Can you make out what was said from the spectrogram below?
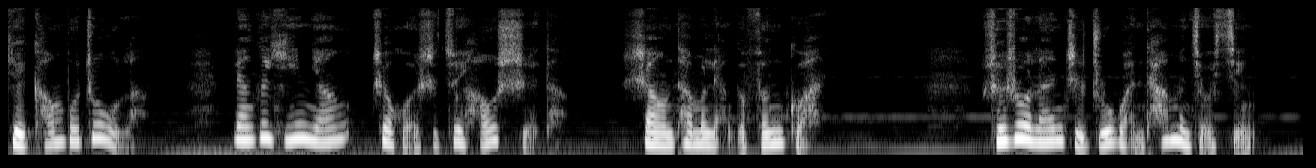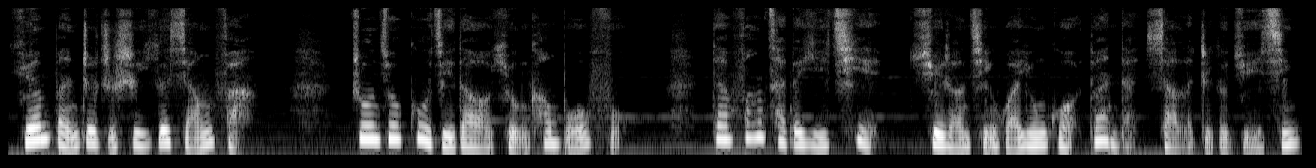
也扛不住了。两个姨娘这会是最好使的，让他们两个分管，水若兰只主管他们就行。原本这只是一个想法，终究顾及到永康伯府，但方才的一切却让秦怀庸果断的下了这个决心。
